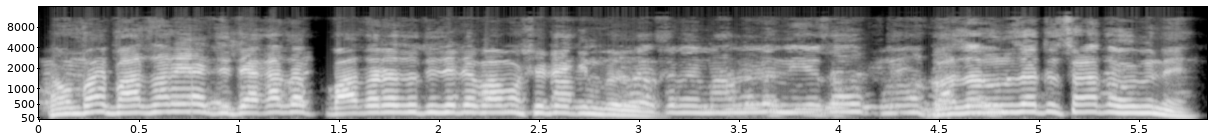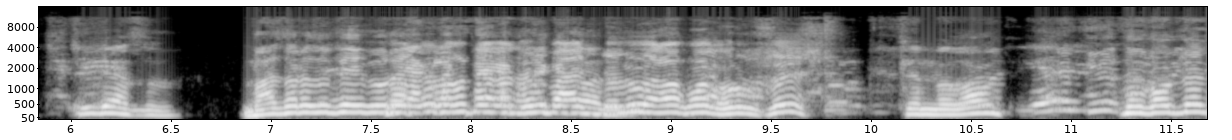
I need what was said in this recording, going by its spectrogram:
এখন ভাই বাজারে আছি দেখা যাক বাজারে যদি যেটা পাবো সেটাই কিনবে বাজার অনুযায়ী তো ছাড়াতে হবে না। ঠিক আছে। বাজারে যদি এই গরু এক লাখ টাকা ধরে কিনতে হবে।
